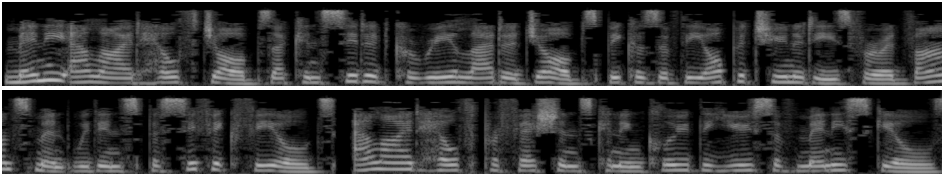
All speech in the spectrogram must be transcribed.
Many allied health jobs are considered career ladder jobs because of the opportunities for advancement within specific fields. Allied health professions can include the use of many skills.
